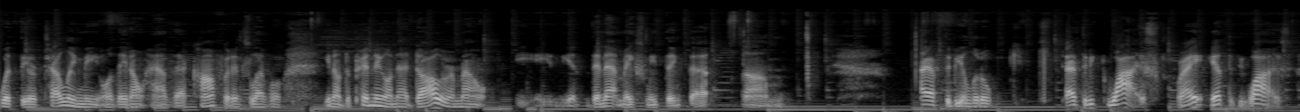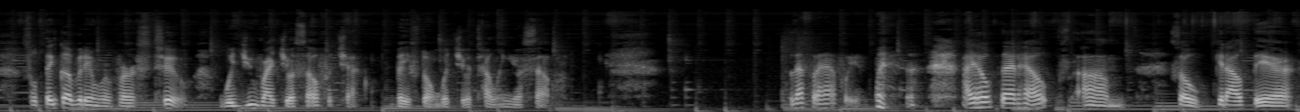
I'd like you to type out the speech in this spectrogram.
what they're telling me or they don't have that confidence level, you know, depending on that dollar amount, then that makes me think that um, I have to be a little, I have to be wise, right? You have to be wise. So think of it in reverse too. Would you write yourself a check based on what you're telling yourself? That's what I have for you. I hope that helps. Um, so get out there,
